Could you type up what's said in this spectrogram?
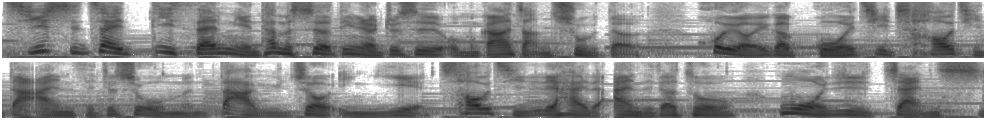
其实，在第三年，他们设定了就是我们刚刚讲述的，会有一个国际超级大案子，就是我们大宇宙影业超级厉害的案子，叫做《末日战士》。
